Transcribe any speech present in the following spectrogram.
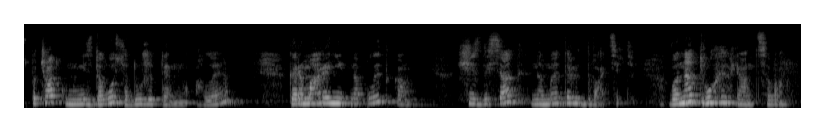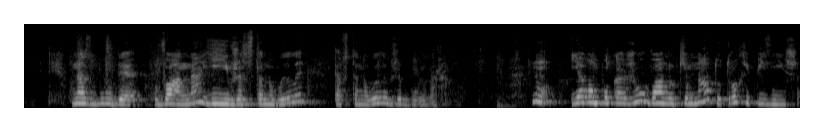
спочатку мені здалося дуже темно, але керамогранітна плитка 60 на метр 20. Вона трохи глянцева. У нас буде ванна, її вже встановили та встановили вже бойлер. Ну, я вам покажу ванну кімнату трохи пізніше.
